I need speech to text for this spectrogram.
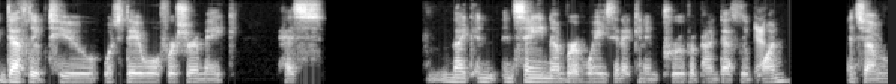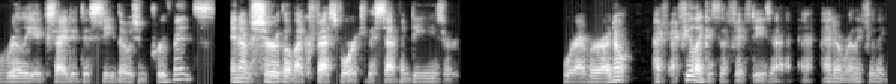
Deathloop 2, which they will for sure make, has like an insane number of ways that it can improve upon Deathloop Yeah. 1. And so I'm really excited to see those improvements. And I'm sure they'll like fast forward to the 70s or wherever. I don't. I, I feel like it's the 50s. I, I- don't really feel like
